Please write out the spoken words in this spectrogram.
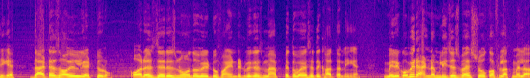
ठीक है? That is how you'll get to know और as there is no other way to find it because map पे तो वैसे दिखाता नहीं है। मेरे को भी randomly just by stroke of luck मिला।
